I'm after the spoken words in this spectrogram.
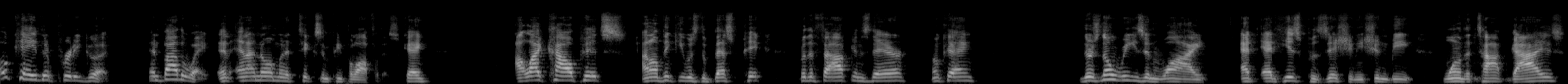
okay, they're pretty good, and by the way, and, and I know I'm going to tick some people off of this, okay? I like Kyle Pitts. I don't think he was the best pick for the Falcons there, okay? There's no reason why at, at his position he shouldn't be one of the top guys.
